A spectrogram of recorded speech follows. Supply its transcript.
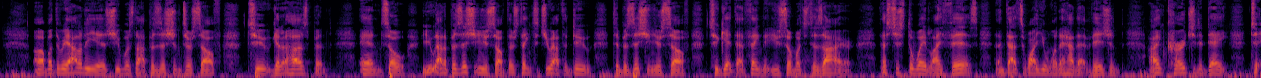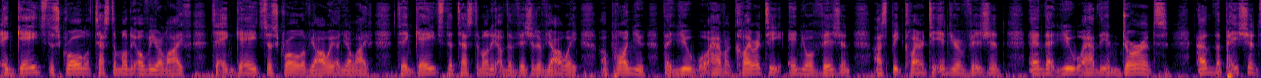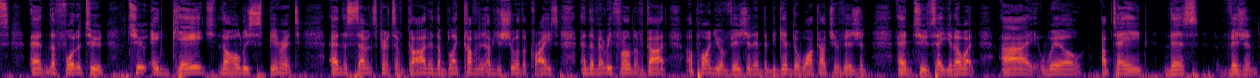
Uh, but the reality is, she was not positioned herself to get a husband. And so you got to position yourself. There's things that you have to do to position yourself to get that thing that you so much desire. That's just the way life is. And that's why you want to have that vision. I encourage you today to engage the scroll of testimony over your life, to engage the scroll of Yahweh on your life, to engage the testimony of the vision of Yahweh upon you, that you will have a clarity in your vision. I speak clarity in your vision and that will have the endurance and the patience and the fortitude to engage the Holy Spirit and the seven spirits of God and the blood covenant of Yeshua the Christ and the very throne of God upon your vision and to begin to walk out your vision and to say, you know what? I will obtain this vision.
